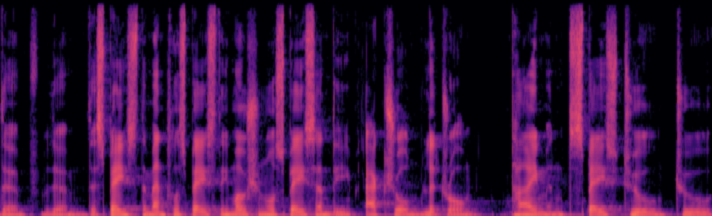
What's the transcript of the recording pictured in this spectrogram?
the the the space, the mental space, the emotional space, and the actual literal time and space to to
